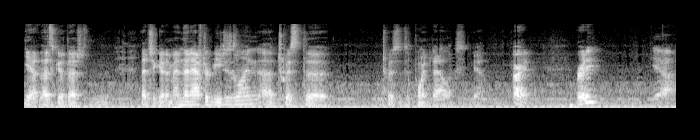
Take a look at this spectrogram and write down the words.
Yeah, that's good. That's that should get him. And then after Beej's line, uh, twist the twist it to point at Alex. Yeah. All right. Ready? Yeah.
